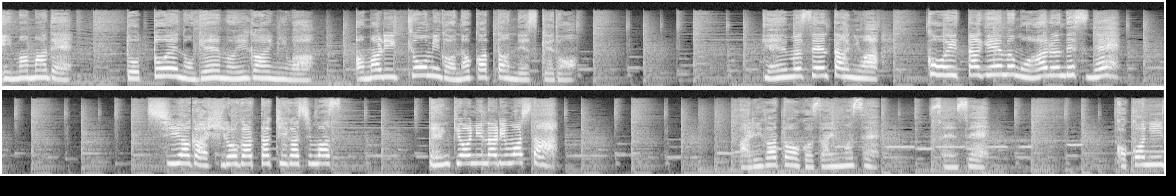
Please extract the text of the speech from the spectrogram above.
今までドット絵のゲーム以外にはあまり興味がなかったんですけど。ゲームセンターにはこういったゲームもあるんですね。視野が広がった気がします。勉強になりました。ありがとうございます先生。ここに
